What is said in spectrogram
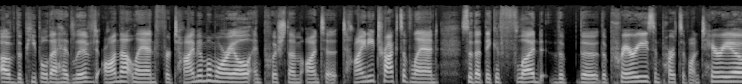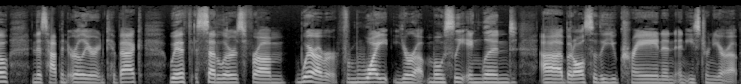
of the people that had lived on that land for time immemorial and push them onto tiny tracts of land so that they could flood the, the, the prairies and parts of Ontario. And this happened earlier in Quebec with settlers from wherever, from white Europe, mostly England, uh, but also the Ukraine and, and Eastern Europe.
